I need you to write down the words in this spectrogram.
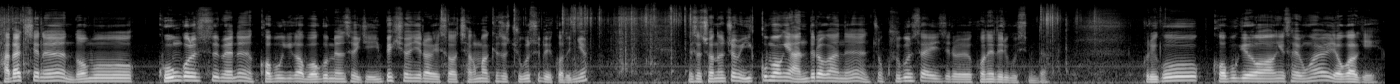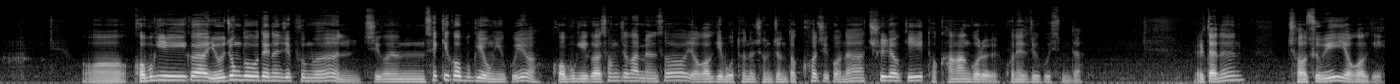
바닥재는 너무 고운 걸 쓰면은 거북이가 먹으면서 이제 인펙션이라 해서 장 막혀서 죽을 수도 있거든요. 그래서 저는 좀 입구멍이 안 들어가는 좀 굵은 사이즈를 권해드리고 있습니다. 그리고 거북이 여왕이 사용할 여과기. 어, 거북이가 요 정도 되는 제품은 지금 새끼 거북이용이고요. 거북이가 성장하면서 여과기 모터는 점점 더 커지거나 출력이 더 강한 거를 권해드리고 있습니다. 일단은 저수위 여과기.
